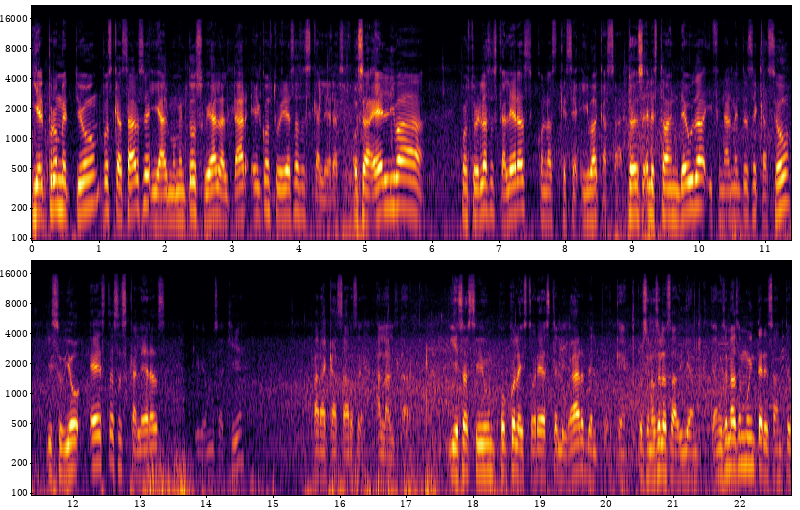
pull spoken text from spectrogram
Y él prometió pues casarse y al momento de subir al altar, él construiría esas escaleras. O sea, él iba construir las escaleras con las que se iba a casar. Entonces él estaba en deuda y finalmente se casó y subió estas escaleras que vemos aquí para casarse al altar. Y es así un poco la historia de este lugar, del por qué, por si no se lo sabían. A mí se me hace muy interesante.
